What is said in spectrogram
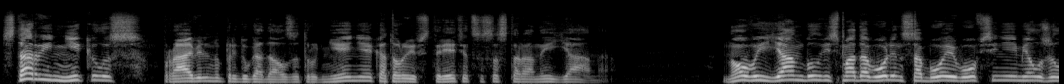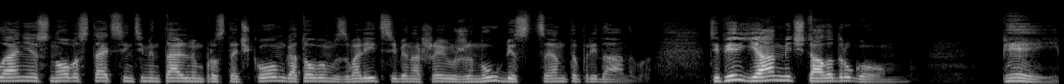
Старый Николас правильно предугадал затруднения, которые встретятся со стороны Яна. Новый Ян был весьма доволен собой и вовсе не имел желания снова стать сентиментальным простачком, готовым взвалить себе на шею жену без цента приданого. Теперь Ян мечтал о другом. «Пей,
